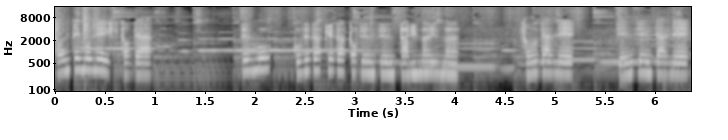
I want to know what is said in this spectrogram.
とんでもねえ人だ。でも、これだけだと全然足りないな。そうだね。全然だね。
